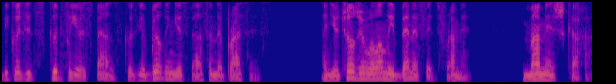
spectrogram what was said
Because it's good for your spouse, because you're building your spouse in the process. And your children will only benefit from it. Mamish kacha.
